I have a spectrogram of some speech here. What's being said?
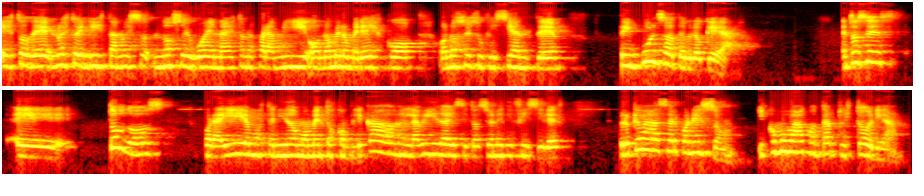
esto de no estoy lista, no, soy buena, esto no es para mí, o no me lo merezco, o no soy suficiente, te impulsa o te bloquea. Entonces, eh, todos por ahí hemos tenido momentos complicados en la vida y situaciones difíciles, pero ¿qué vas a hacer con eso? ¿Y cómo vas a contar tu historia?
